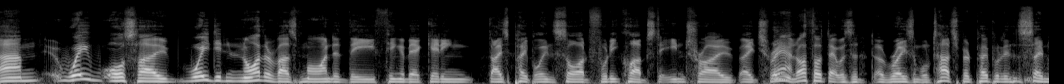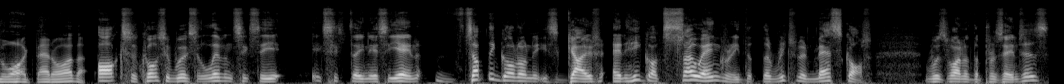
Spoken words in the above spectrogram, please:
Um, we also we didn't neither of us minded the thing about getting those people inside footy clubs to intro each round. I thought that was a, a reasonable touch, but people didn't seem to like that either. Ox, of course, who works at 1160. 16 SEN, E something got on his goat, and he got so angry that the Richmond mascot was one of the presenters.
